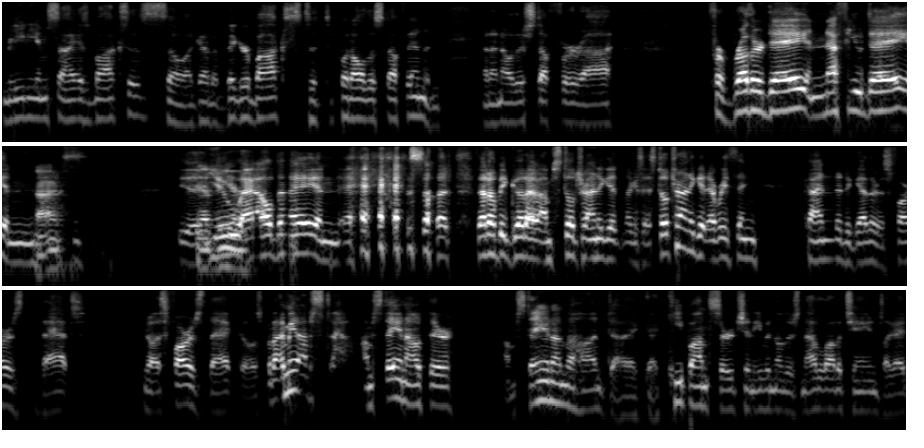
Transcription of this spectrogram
medium sized boxes, so I got a bigger box to, to put all this stuff in, and and I know there's stuff for uh, for Brother Day and Nephew Day and Nice. uh, you Al Day, and so that that'll be good. I, I'm still trying to get, like I said, still trying to get everything kind of together as far as that, you know, as far as that goes. But I mean, I'm st- I'm staying out there. I'm staying on the hunt. I, I keep on searching, even though there's not a lot of change. Like I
